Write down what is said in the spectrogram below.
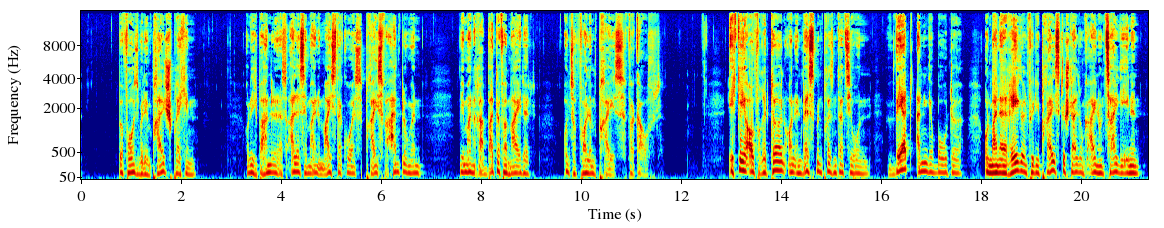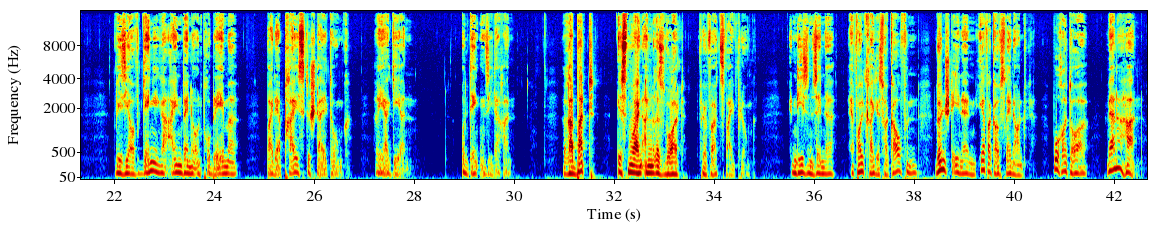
bevor Sie über den Preis sprechen, und ich behandle das alles in meinem Meisterkurs Preisverhandlungen, wie man Rabatte vermeidet und zu vollem Preis verkauft. Ich gehe auf Return on Investment Präsentationen, Wertangebote und meine Regeln für die Preisgestaltung ein und zeige Ihnen, wie Sie auf gängige Einwände und Probleme bei der Preisgestaltung reagieren. Und denken Sie daran. Rabatt ist nur ein anderes Wort für Verzweiflung. In diesem Sinne, erfolgreiches Verkaufen wünscht Ihnen Ihr Verkaufstrainer und Buchautor Werner Hahn.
